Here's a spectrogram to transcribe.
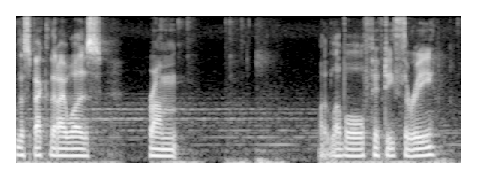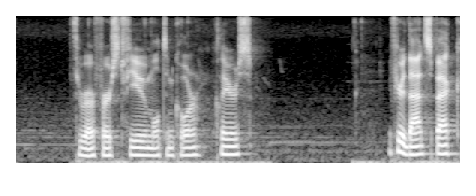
the spec that I was from what, level 53 through our first few Molten Core clears. If you're that spec,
